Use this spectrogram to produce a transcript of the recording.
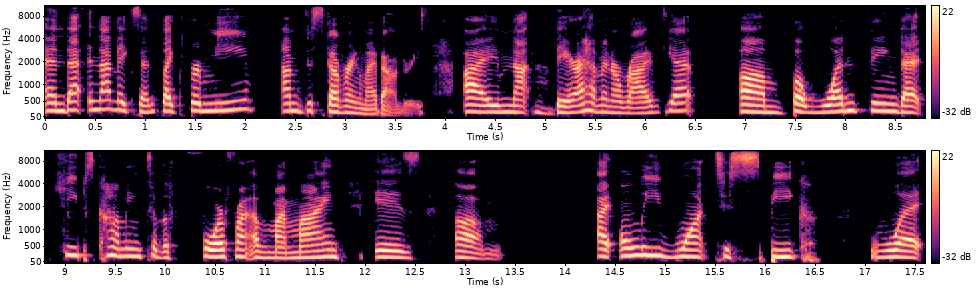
and that and that makes sense. Like for me, I'm discovering my boundaries. I'm not there. I haven't arrived yet. Um, but one thing that keeps coming to the forefront of my mind is um I only want to speak what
